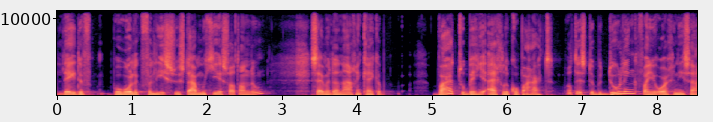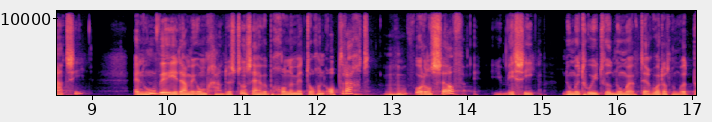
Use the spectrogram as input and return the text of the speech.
leden behoorlijk verlies, dus daar moet je eerst wat aan doen. Zijn we daarna gaan kijken, waartoe ben je eigenlijk op aard? Wat is de bedoeling van je organisatie? En hoe wil je daarmee omgaan? Dus toen zijn we begonnen met toch een opdracht Mhm. voor onszelf. Je missie, noem het hoe je het wil noemen. Tegenwoordig noemen we het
